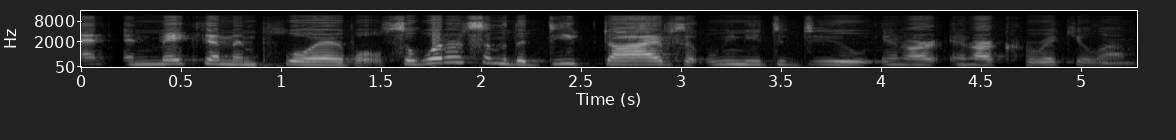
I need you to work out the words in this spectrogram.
and, and make them employable. So what are some of the deep dives that we need to do in our, in our curriculum?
